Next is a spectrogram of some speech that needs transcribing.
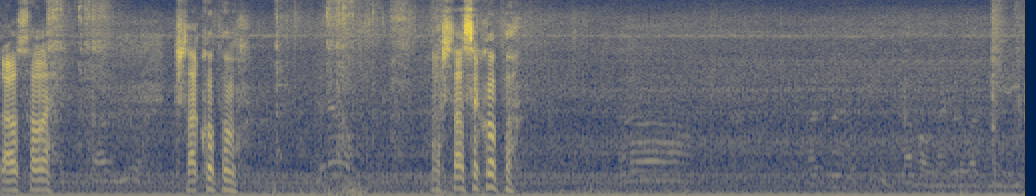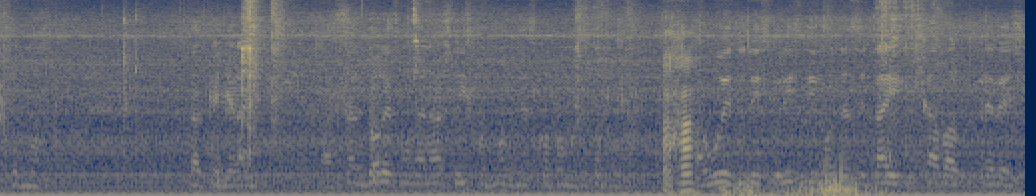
Bravo Sale. Šta kopamo? A šta se kopa? Pa. Sad kad je radio. A sad dole smo ga našli ispod mosta gdje skopamo za toplu. Aha. A ujedno da iskoristimo da se taj kabal preveže.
